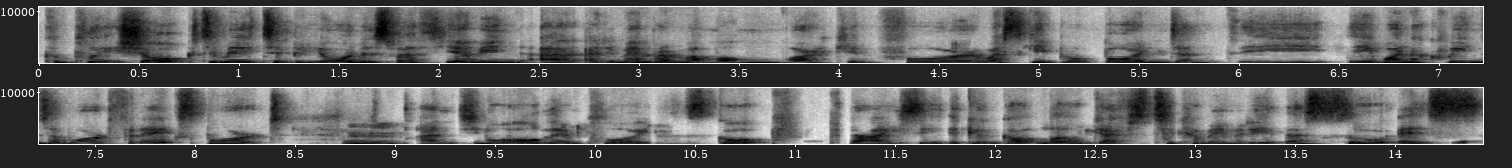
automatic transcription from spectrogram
complete shock to me, to be honest with you. I mean, I, I remember my mum working for a whiskey bond, and they they won a Queen's Award for export. Mm-hmm. And you know, all the employees got prizes, got little gifts to commemorate this. So it's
